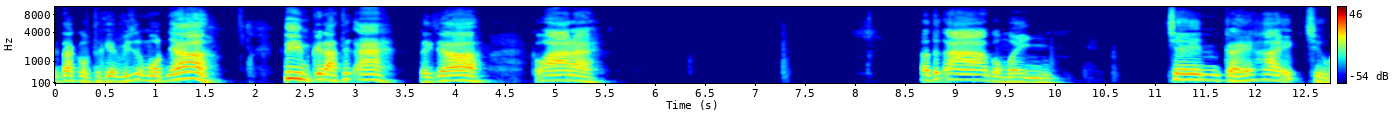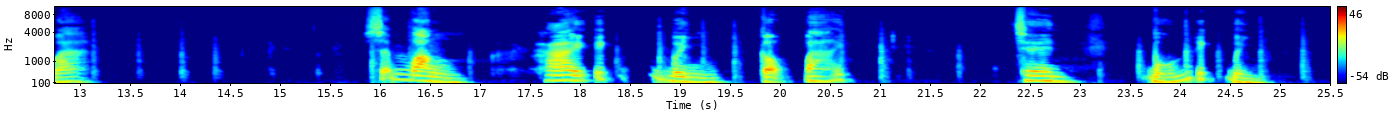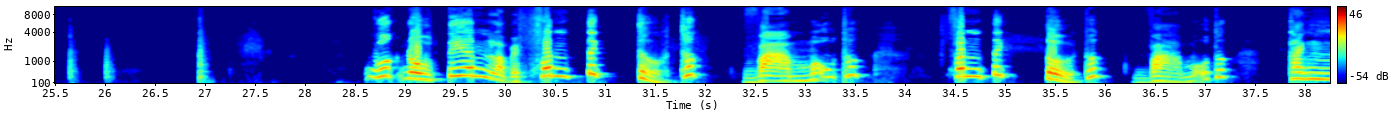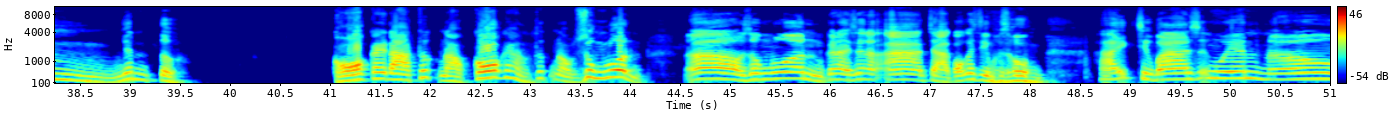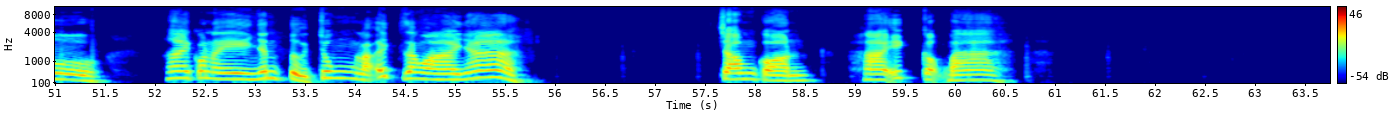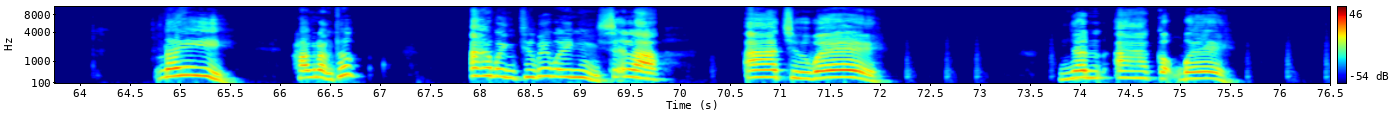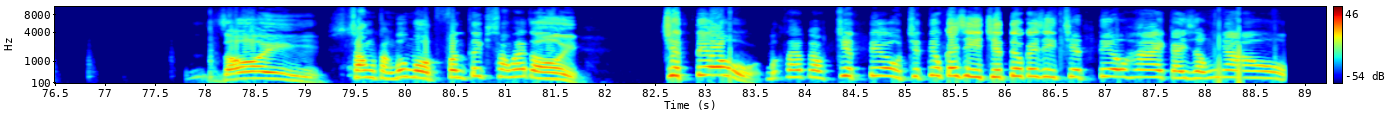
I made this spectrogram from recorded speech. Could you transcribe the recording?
Chúng ta cùng thực hiện ví dụ 1 nhá. Tìm cái đạt thức A, được chưa? Câu A này. Đạt thức A của mình trên cái 2x trừ 3 sẽ bằng 2x bình cộng 3x trên 4x bình. Bước đầu tiên là phải phân tích tử thức và mẫu thức. Phân tích tử thức và mẫu thức thành nhân tử. Có cái đa thức nào, có cái hàng thức nào dùng luôn. À, dùng luôn. Cái này sẽ là A, à, chả có cái gì mà dùng. 2x trừ 3 giữ nguyên. No. Hai con này nhân tử chung là x ra ngoài nhá. Trong còn 2x cộng 3. Đây, hàng đẳng thức A bình trừ B bình sẽ là A trừ B nhân A cộng B. Rồi, xong thằng bước 1 phân tích xong hết rồi. Triệt tiêu, bước tiếp theo triệt tiêu, triệt tiêu cái gì? Triệt tiêu cái gì? Triệt tiêu hai cái giống nhau.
